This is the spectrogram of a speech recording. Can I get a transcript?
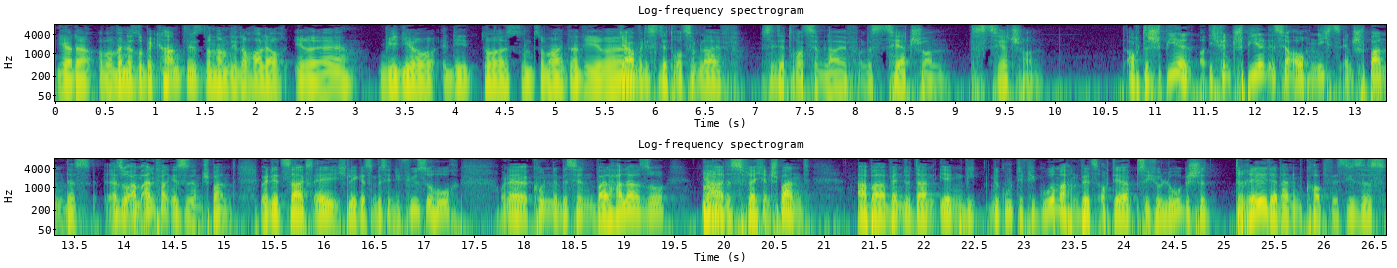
ja da. Aber wenn er so bekannt ist, dann haben die doch alle auch ihre Video-Editors und so weiter, die ihre. Ja, aber die sind ja trotzdem live. Die sind ja trotzdem live und das zehrt schon. Das zehrt schon. Auch das Spielen. Ich finde, Spielen ist ja auch nichts Entspannendes. Also am Anfang ist es entspannt. Wenn du jetzt sagst, ey, ich lege jetzt ein bisschen die Füße hoch und der Kunde ein bisschen Valhalla so, ja, Mhm. das ist vielleicht entspannt. Aber wenn du dann irgendwie eine gute Figur machen willst, auch der psychologische Drill, der dann im Kopf ist, dieses,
